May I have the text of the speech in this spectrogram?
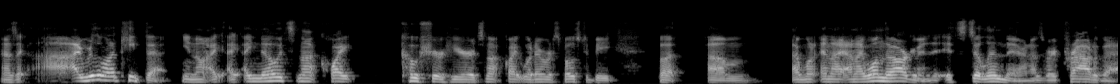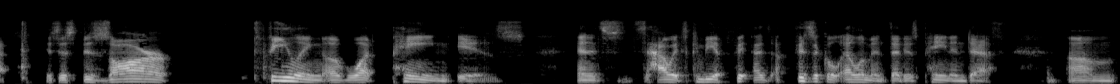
I was like, I really want to keep that. You know, I, I know it's not quite kosher here. It's not quite whatever it's supposed to be, but um, I want and I and I won the argument. It's still in there, and I was very proud of that. It's this bizarre feeling of what pain is, and it's, it's how it can be a, a physical element that is pain and death. Um,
